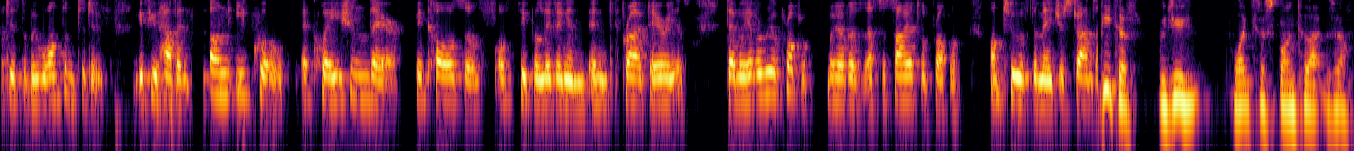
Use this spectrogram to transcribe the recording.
what it is that we want them to do? If you have an unequal equation there because of, of people living in, in deprived areas then we have a real problem. We have a, a societal problem on two of the major strands. Peter would you like to respond to that as well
